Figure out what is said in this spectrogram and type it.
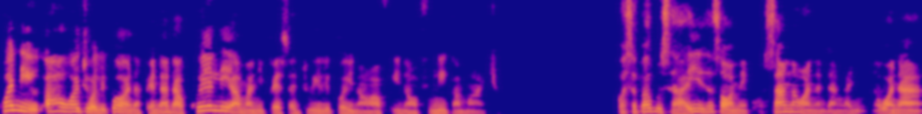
kwani hao watu walikuwa wanapendana kweli ama ni pesa tu ilikuwa inawa- inawafunika macho? Kwa sababu saa hii sasa wamekosana, wanadanganya, wana,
